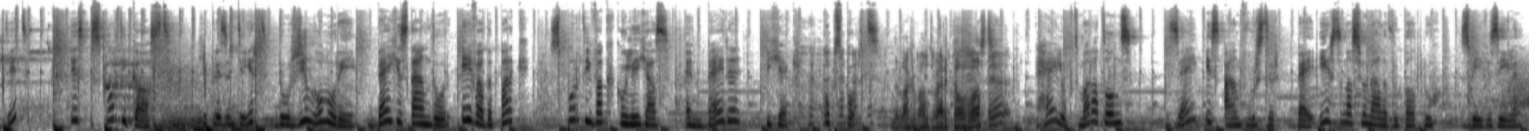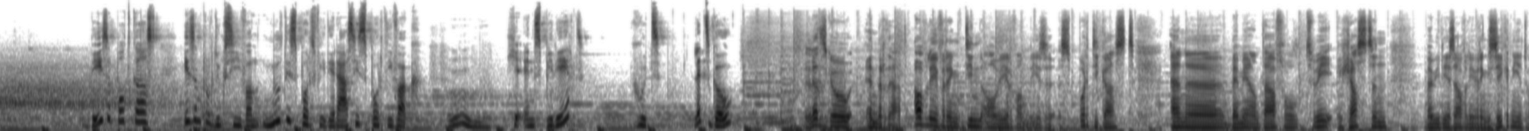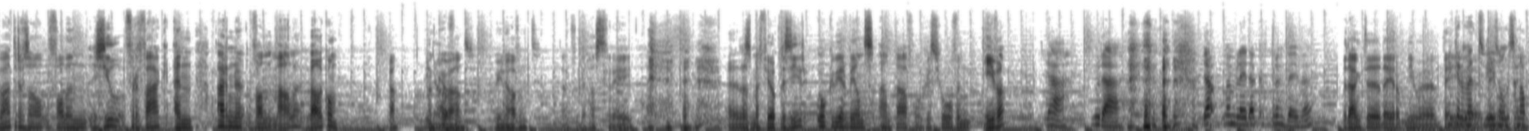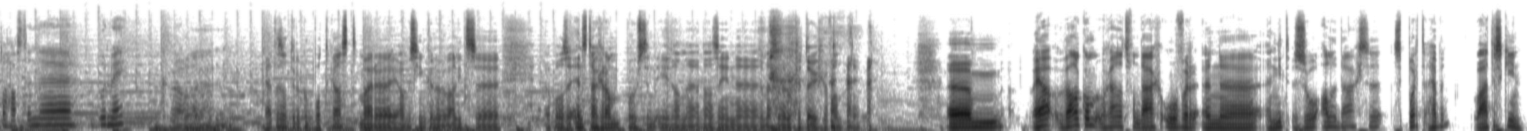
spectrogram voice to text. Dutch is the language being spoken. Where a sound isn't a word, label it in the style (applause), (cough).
Dit is Sporticast. Gepresenteerd door Gilles Honoré. Bijgestaan door Eva de Park, Sportivak-collega's en beide gek op sport. De lachband werkt alvast. Hij loopt marathons. Zij is aanvoerster bij Eerste Nationale Voetbalploeg Zwevenzelen. Deze podcast is een productie van Multisportfederatie Sportivak. Oeh. Geïnspireerd? Goed, let's go! Let's go, inderdaad. Aflevering 10 alweer van deze Sporticast. En eh, bij mij aan tafel twee gasten met wie deze aflevering zeker niet in het water zal vallen. Gilles Vervaak en Arne van Malen. Welkom. Ja, dank u wel. Goedenavond. Dank voor de gastvrijheid. (laughs) Eh, dat is met veel plezier. Ook weer bij ons aan tafel geschoven Eva. Ja, hoera. (laughs) ja, ik ben blij dat ik er terug bij ben. Bedankt eh, dat je er opnieuw uh, bij Ik er met eh, twee zo'n knappe gasten voor mij. Dank u wel. eh. (laughs) Ja, het is natuurlijk een podcast, maar eh, ja, misschien kunnen we wel iets eh, op onze Instagram posten. eh, dan, eh, dan zijn eh, de mensen er ook getuigen van. (laughs) Ehm, ja, welkom. We gaan het vandaag over een, eh, een niet zo alledaagse sport hebben. Waterskiën.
